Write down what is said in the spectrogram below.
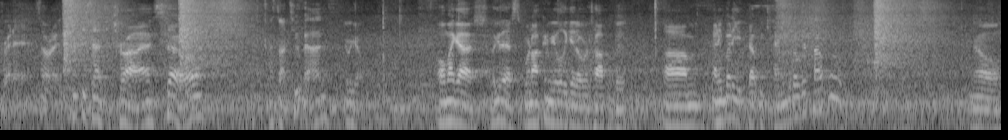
credits. Alright, 50 cents to try, so that's not too bad. Here we go. Oh my gosh, look at this. We're not gonna be able to get over top of it. Um, anybody that we can get over top of? No.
